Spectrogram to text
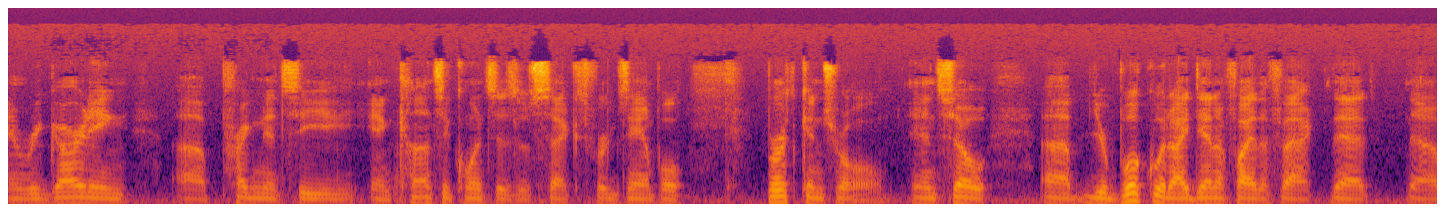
and regarding uh, pregnancy and consequences of sex, for example, birth control. And so uh, your book would identify the fact that uh,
